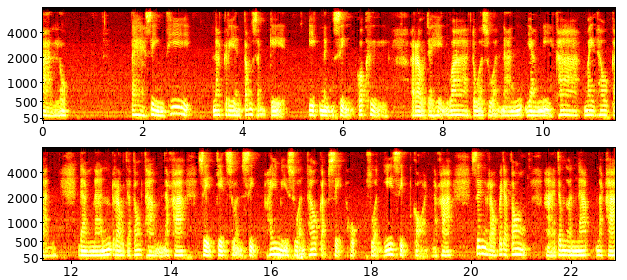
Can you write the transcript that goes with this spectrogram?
การลบ แต่สิ่งที่นักเรียนต้องสังเกต อีกหนึ่งสิ่งก็คือ เราจะเห็นว่าตัวส่วนนั้นยังมีค่าไม่เท่ากัน ดังนั้นเราจะต้องทำนะคะ เศษ 7 ส่วน 10 ให้มีส่วนเท่ากับเศษ 6 ส่วน 20 ก่อนนะคะ ซึ่งเราก็จะต้องหาจำนวนนับนะคะ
